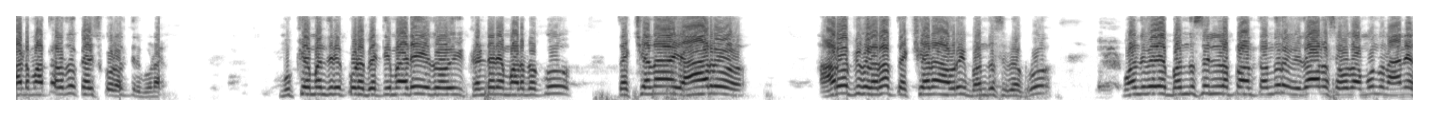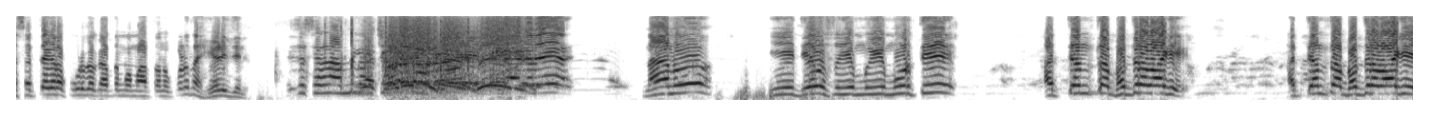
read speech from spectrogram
ಆಟ ಮಾತಾಡೋದು ಕಳಿಸ್ಕೊಡ್ತೀರಿ ಗುಣ ಮುಖ್ಯಮಂತ್ರಿ ಕೂಡ ಭೇಟಿ ಮಾಡಿ ಇದು ಈ ಖಂಡನೆ ಮಾಡಬೇಕು. ತಕ್ಷಣ ಯಾರು ಆರೋಪಿಗಳರ ತಕ್ಷಣ ಅವ್ರಿಗೆ ಬಂಧಿಸಬೇಕು. ಒಂದ್ ವೇಳೆ ಬಂಧಿಸಲಿಲ್ಲಪ್ಪ ಅಂತಂದ್ರೆ ವಿಧಾನಸೌಧ ಮುಂದೆ ನಾನೇ ಸತ್ಯಾಗ್ರಹ ಕೂಡಬೇಕಾದ ಮಾತನ್ನು ಕೂಡ ನಾ ಹೇಳಿದ್ದೀನಿ. ನಾನು ಈ ದೇವಸ್ಥ ಈ ಈ ಮೂರ್ತಿ ಅತ್ಯಂತ ಭದ್ರವಾಗಿ ಅತ್ಯಂತ ಭದ್ರವಾಗಿ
